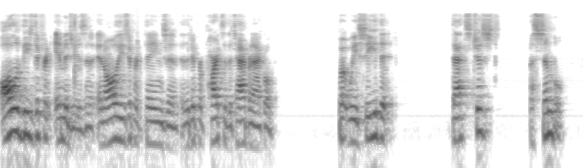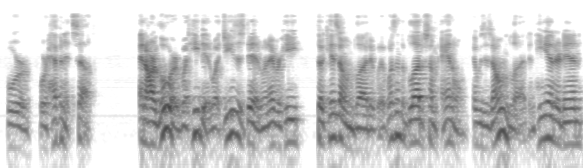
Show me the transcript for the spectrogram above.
all of these different images and, and all these different things and, and the different parts of the tabernacle. But we see that that's just a symbol for, for heaven itself. And our Lord, what he did, what Jesus did whenever he took his own blood, it, it wasn't the blood of some animal, it was his own blood. And he entered in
